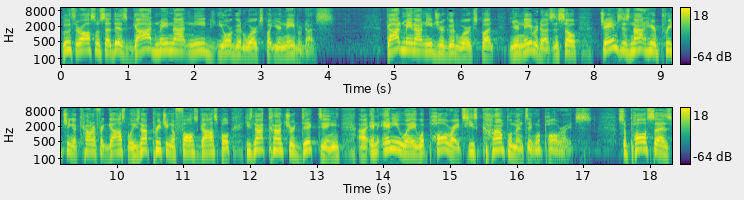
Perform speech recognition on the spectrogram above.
Luther also said this God may not need your good works, but your neighbor does. God may not need your good works, but your neighbor does. And so James is not here preaching a counterfeit gospel. He's not preaching a false gospel. He's not contradicting uh, in any way what Paul writes. He's complementing what Paul writes. So Paul says,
